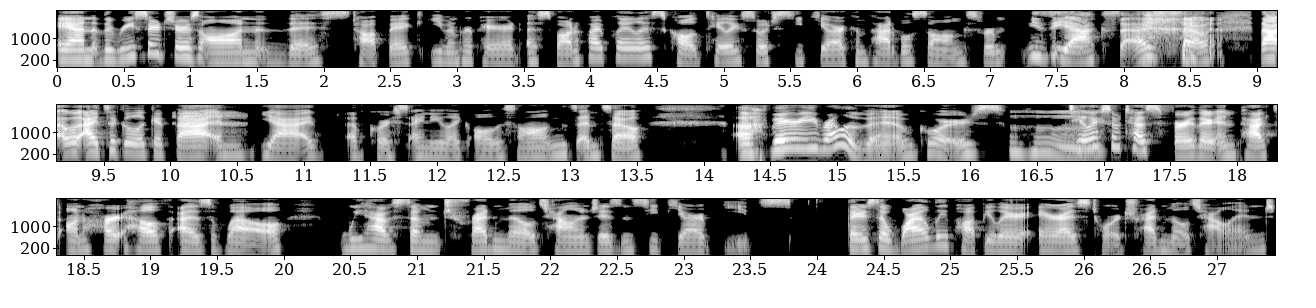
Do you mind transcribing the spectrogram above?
And the researchers on this topic even prepared a Spotify playlist called Taylor Swift CPR compatible songs for easy access. So that I took a look at that, and yeah, I, of course, I knew like all the songs, and so uh, very relevant, of course. Mm-hmm. Taylor Swift has further impact on heart health as well. We have some treadmill challenges and CPR beats. There's a wildly popular Eras Tour treadmill challenge,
